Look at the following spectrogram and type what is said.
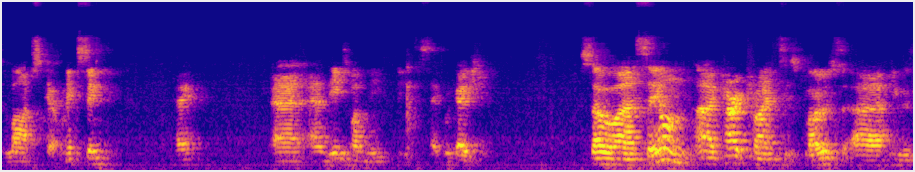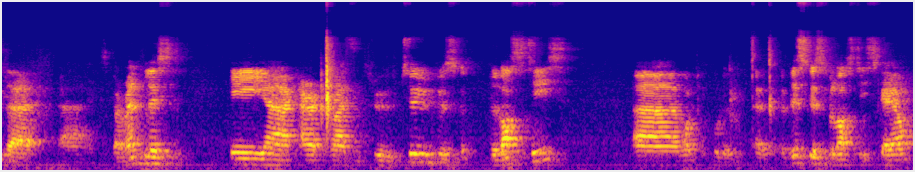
to large-scale mixing. Okay, and, and these ones lead, lead to segregation. So uh, Seon uh, characterized his flows. Uh, he was an experimentalist he uh, characterized them through two velocities, uh, what he called a, a, viscous velocity scale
